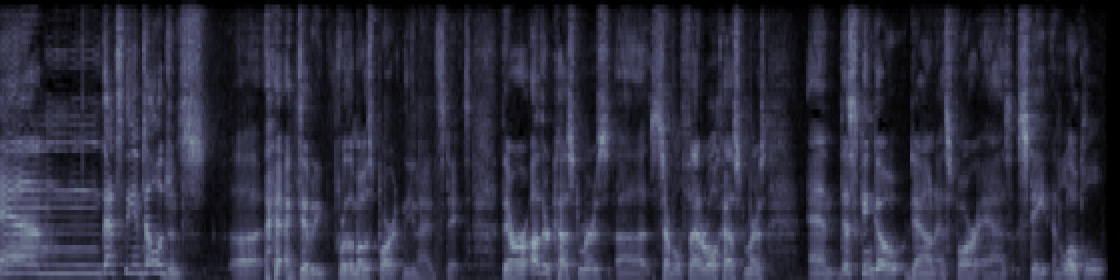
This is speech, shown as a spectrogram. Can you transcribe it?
And that's the intelligence uh, activity for the most part in the United States. There are other customers, uh, several federal customers, and this can go down as far as state and local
